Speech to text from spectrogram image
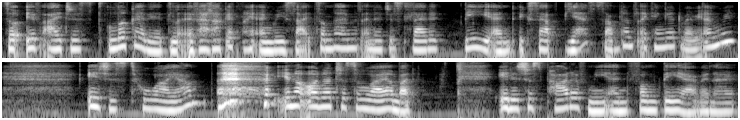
So, if I just look at it, if I look at my angry side sometimes and I just let it be and accept, yes, sometimes I can get very angry it's just who I am, you know, or not just who I am, but it is just part of me. And from there, when I,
